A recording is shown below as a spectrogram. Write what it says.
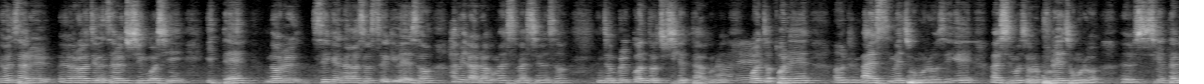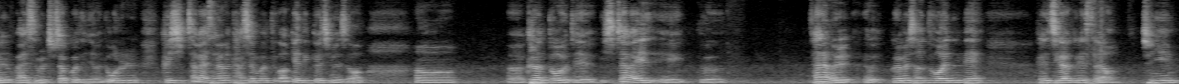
은사를 여러 가지 은사를 주신 것이 이때 너를 세계 나가서 쓰기 위해서 함이라라고 말씀하시면서 이제 물건도 주시겠다고는 아멘. 먼저 번에 어, 좀 말씀의 종으로 세계 말씀의 종으로 불의 종으로 어, 쓰시겠다는 말씀을 주셨거든요. 오늘은 그 십자가의 사랑을 다시 한번 뜨겁게 느껴지면서 어, 어, 그런 또 이제 이 십자가의 이, 그 사랑을 어, 그러면서 누워 있는데 그래서 제가 그랬어요. 주님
